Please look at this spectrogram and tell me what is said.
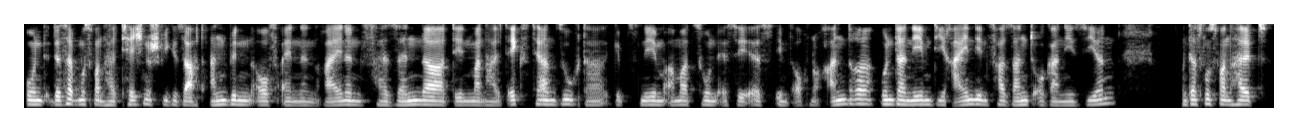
Und deshalb muss man halt technisch, wie gesagt, anbinden auf einen reinen Versender, den man halt extern sucht. Da gibt's neben Amazon SES e eben auch noch andere Unternehmen, die rein den Versand organisieren. Und das muss man halt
